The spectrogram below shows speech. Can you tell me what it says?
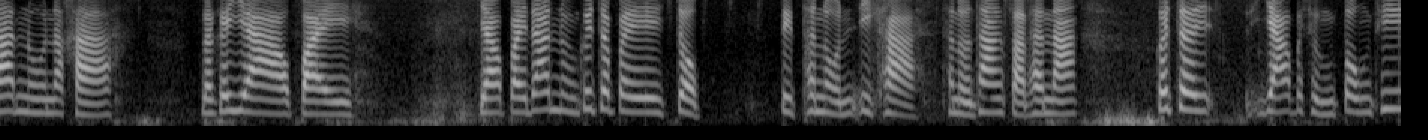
ด้านนู้นนะคะ แล้วก็ยาวไป ยาวไปด้านนู้นก็จะไปจบติดถนนอีกค่ะ ถนนทางสาธารณะก็จะยาวไปถึงตรงที่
